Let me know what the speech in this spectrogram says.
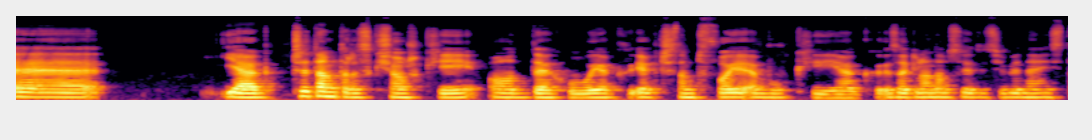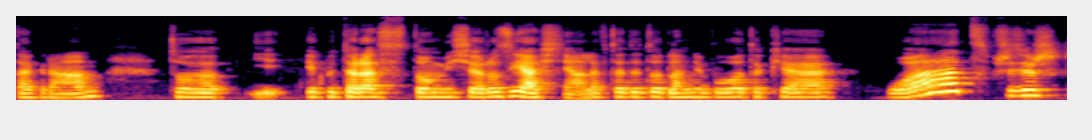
E, jak czytam teraz książki o oddechu, jak, jak czytam Twoje e-booki, jak zaglądam sobie do Ciebie na Instagram, to jakby teraz to mi się rozjaśnia, ale wtedy to dla mnie było takie what? Przecież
